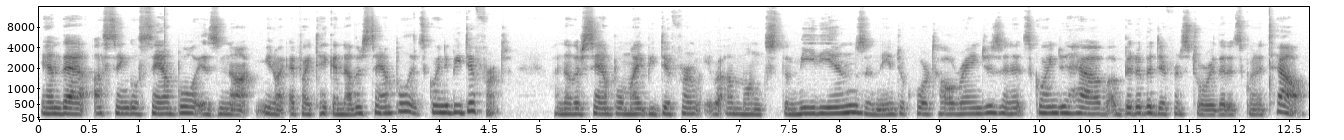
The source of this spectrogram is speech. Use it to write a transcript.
and that a single sample is not, you know, if I take another sample, it's going to be different. Another sample might be different amongst the medians and the interquartile ranges, and it's going to have a bit of a different story that it's going to tell.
